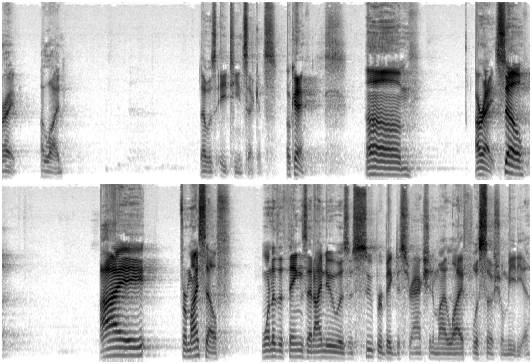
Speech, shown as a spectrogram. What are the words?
All right, I lied. That was 18 seconds. Okay. Um, all right, so I, for myself, one of the things that I knew was a super big distraction in my life was social media.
